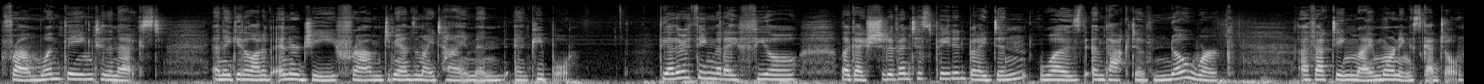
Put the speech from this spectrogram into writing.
from one thing to the next, and I get a lot of energy from demands of my time and, and people. The other thing that I feel like I should have anticipated, but I didn't, was the impact of no work affecting my morning schedule.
